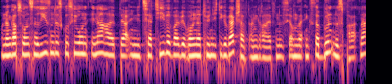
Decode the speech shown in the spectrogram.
Und dann gab es bei uns eine Riesendiskussion innerhalb der Initiative, weil wir wollen natürlich nicht die Gewerkschaft angreifen. Das ist ja unser engster Bündnispartner.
